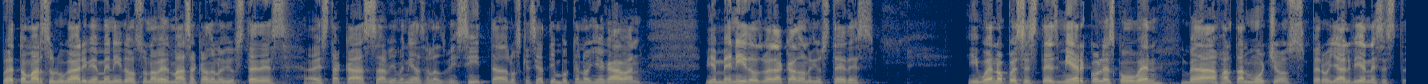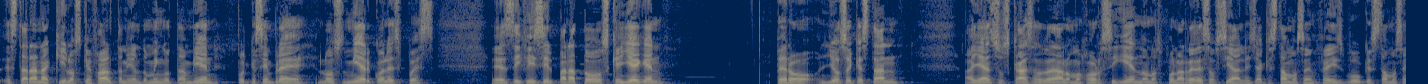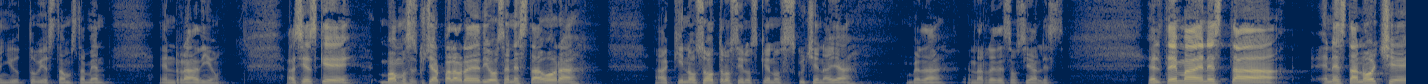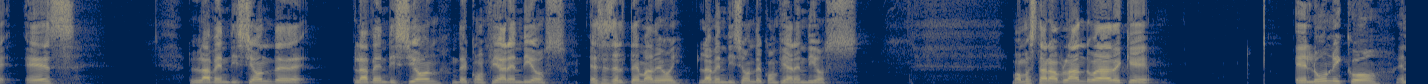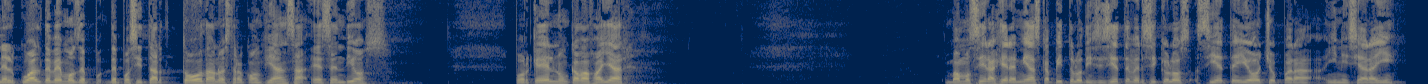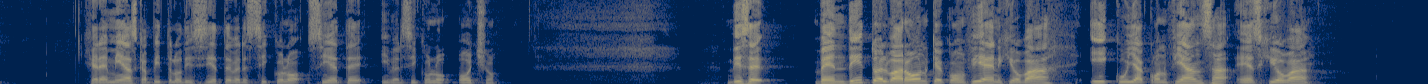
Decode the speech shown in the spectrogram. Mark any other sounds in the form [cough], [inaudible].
Puede tomar su lugar y bienvenidos una vez más a cada uno de ustedes a esta casa. Bienvenidos a las visitas, los que sea tiempo que no llegaban. Bienvenidos, ¿verdad? A cada uno de ustedes. Y bueno, pues este es miércoles, como ven, ¿verdad? Faltan muchos, pero ya el viernes estarán aquí los que faltan y el domingo también, porque siempre los miércoles, pues es difícil para todos que lleguen. Pero yo sé que están allá en sus casas, ¿verdad? A lo mejor siguiéndonos por las redes sociales, ya que estamos en Facebook, estamos en YouTube y estamos también en radio. Así es que vamos a escuchar palabra de Dios en esta hora, aquí nosotros y los que nos escuchen allá, ¿verdad? En las redes sociales. El tema en esta, en esta noche es la bendición de la bendición de confiar en Dios. Ese es el tema de hoy, la bendición de confiar en Dios. Vamos a estar hablando ¿verdad? de que el único en el cual debemos depositar toda nuestra confianza es en Dios, porque Él nunca va a fallar. Vamos a ir a Jeremías capítulo 17, versículos 7 y 8 para iniciar ahí. Jeremías capítulo 17, versículo 7 y versículo 8. Dice, bendito el varón que confía en Jehová y cuya confianza es Jehová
